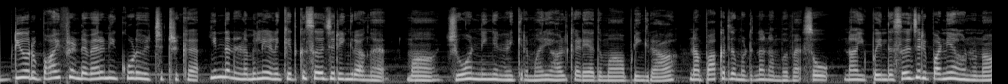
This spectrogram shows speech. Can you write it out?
இப்படி ஒரு பாய் ஃப்ரெண்டை வேற நீ கூட வச்சுட்டு இருக்க இந்த நிலைமையில எனக்கு எதுக்கு சர்ஜரிங்கிறாங்க மா ஜோன் நீங்க நினைக்கிற மாதிரி ஆள் கிடையாதுமா அப்படிங்கிறா. நான் பாக்குறத மட்டும்தான் நம்புவேன். ஸோ நான் இப்போ இந்த சர்ஜரி பண்ணி ஆகணும்னா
